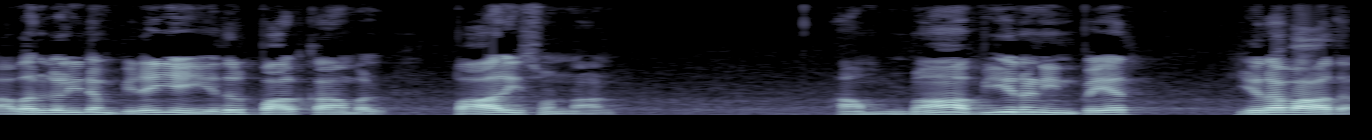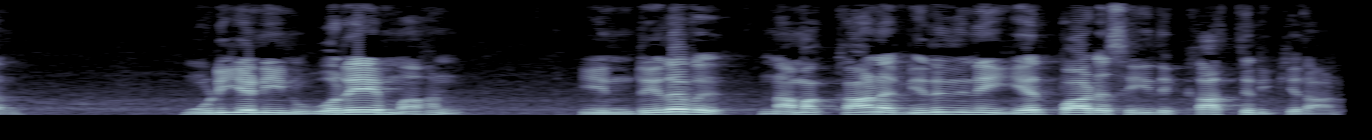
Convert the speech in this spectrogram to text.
அவர்களிடம் விடையை எதிர்பார்க்காமல் பாரி சொன்னான் அம்மா வீரனின் பெயர் இரவாதன் முடியனின் ஒரே மகன். இன்றிரவு நமக்கான விருந்தினை ஏற்பாடு செய்து காத்திருக்கிறான்.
